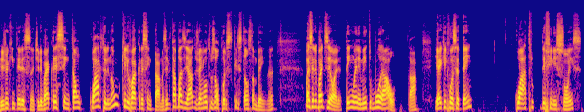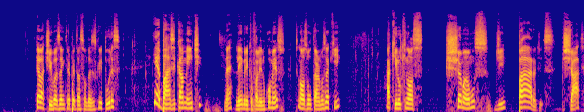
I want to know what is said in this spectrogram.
veja que interessante, ele vai acrescentar um quarto, ele não que ele vai acrescentar, mas ele está baseado já em outros autores cristãos também, né? Mas ele vai dizer, olha, tem um elemento moral, tá? E aí o que, que você tem? Quatro definições relativas à interpretação das escrituras. E é basicamente, né? Lembrem que eu falei no começo, se nós voltarmos aqui, aquilo que nós chamamos de pardes, pshat,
